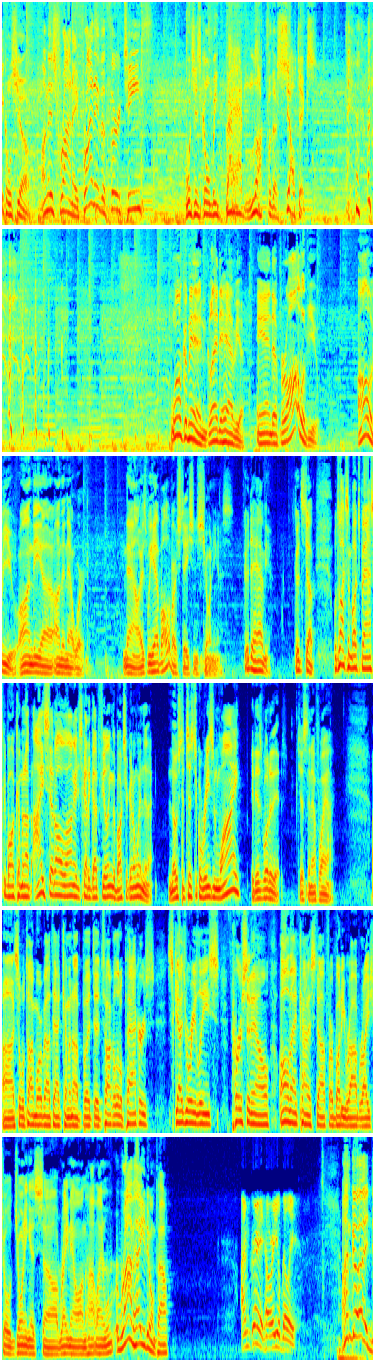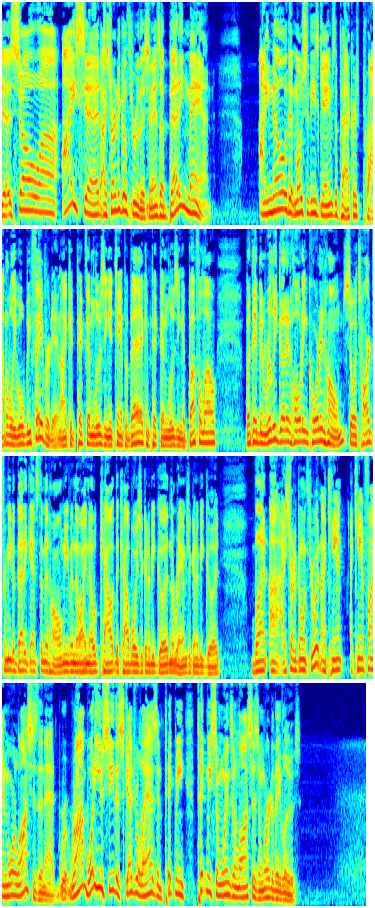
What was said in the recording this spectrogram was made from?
Michaels Show on this Friday, Friday the 13th, which is going to be bad luck for the Celtics. Welcome in. Glad to have you. And uh, for all of you, all of you on the uh, on the network now, as we have all of our stations joining us. Good to have you. Good stuff. We'll talk some Bucks basketball coming up. I said all along, I just got a gut feeling the Bucks are going to win tonight. No statistical reason why. It is what it is. Just an FYI. Uh, so we'll talk more about that coming up. But uh, talk a little Packers schedule release, personnel, all that kind of stuff. Our buddy Rob Reischel joining us uh, right now on the hotline. R- Rob, how you doing, pal? I'm great. How are you, Billy? I'm good. So uh, I said I started to go through this, and as a betting man, I know that most of these games the Packers probably will be favored in. I could pick them losing at Tampa Bay. I can pick them losing at Buffalo. But they've been really good at holding court at home, so it's hard for me to bet against them at home, even though I know Cow- the Cowboys are going to be good and the Rams are going to be good. But uh, I started going through it, and I can't I can't find more losses than that. R- Rob, what do you see the schedule as? And pick me pick me some wins and losses, and where do they lose?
